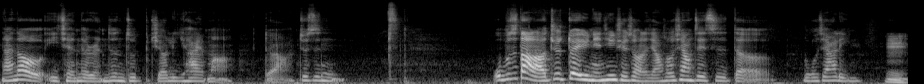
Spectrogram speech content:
难道以前的人真的就比较厉害吗？对啊，就是。我不知道啊，就对于年轻选手来讲，说像这次的罗嘉玲，嗯，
